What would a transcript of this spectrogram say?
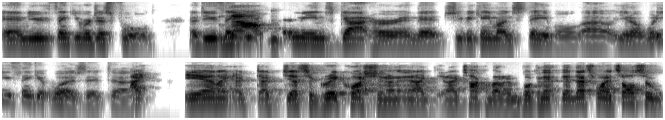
and you think you were just fooled? Uh, do you think no. the means got her and that she became unstable? Uh, you know, what do you think it was that? Uh, I yeah, and I, I, I, that's a great question, and, and, I and I talk about it in book, and that, that, that's why it's also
